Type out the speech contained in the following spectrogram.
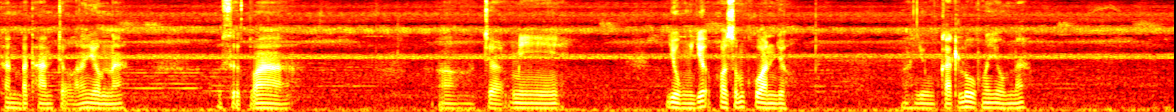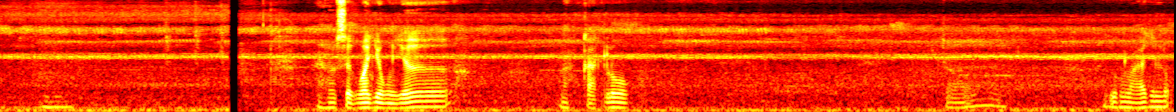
ท่านประธานเจาะนะโยมนะ รู้สึกว่าจะมียุงเยอะพอสมควรอยู่ยุงกัดลูกนะโยมนะ รู้สึกว่ายุงเยอะนะกัดลูกจยุงหลายจนลูก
